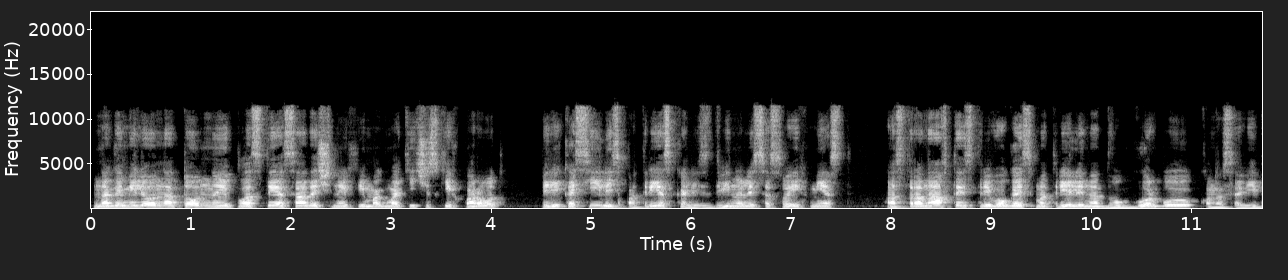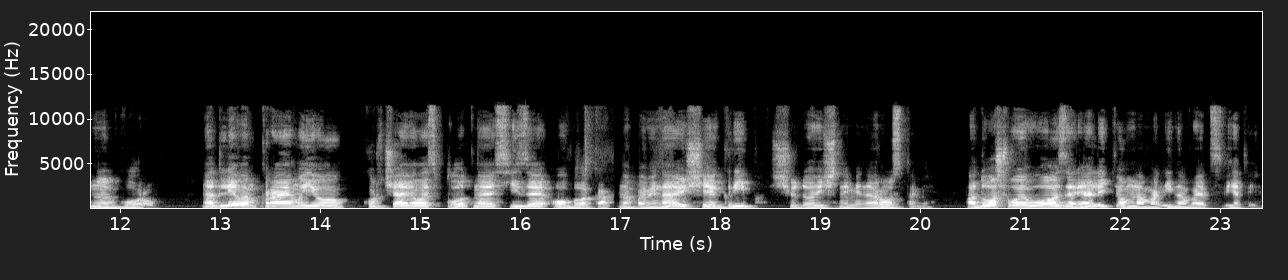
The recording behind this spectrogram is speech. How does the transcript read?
Многомиллионно-тонные пласты осадочных и магматических пород перекосились, потрескались, сдвинулись со своих мест. Астронавты с тревогой смотрели на двухгорбую конусовидную гору. Над левым краем ее курчавилось плотное сизое облако, напоминающее гриб с чудовищными наростами. Подошву его озаряли темно-малиновые цветы.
